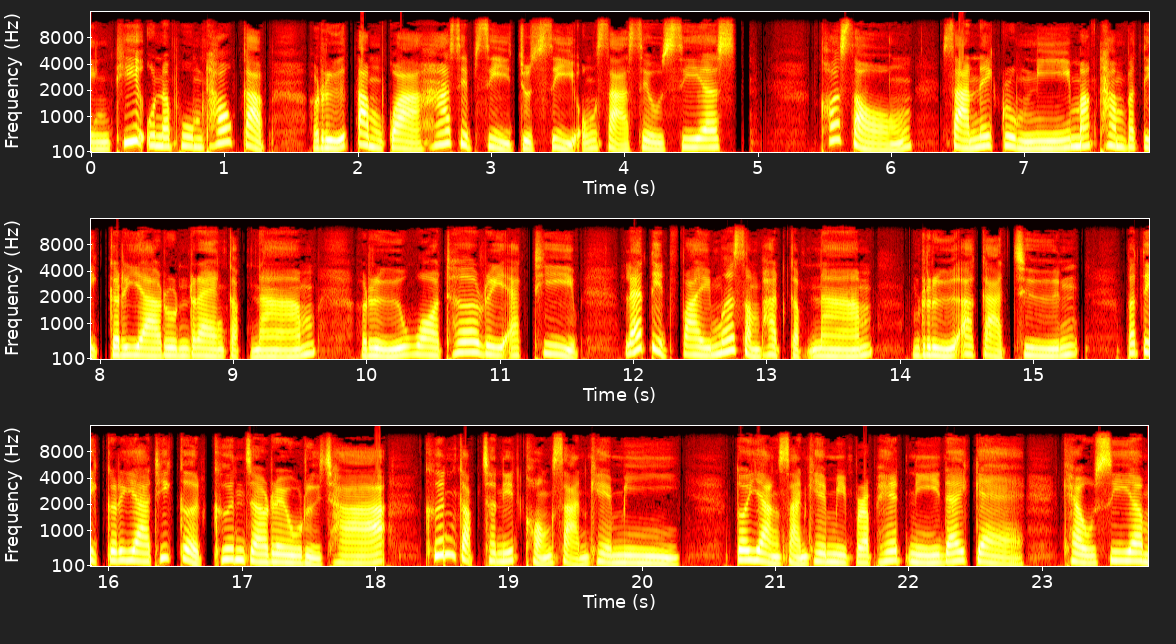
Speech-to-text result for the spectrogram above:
งที่อุณหภูมิเท่ากับ หรือต่ำกว่า 54.4 องศาเซลเซียส ข้อ 2 สารในกลุ่มนี้มักทำปฏิกิริยารุนแรงกับน้ำหรือ water reactive และติดไฟเมื่อสัมผัสกับน้ำหรืออากาศชื้น ปฏิกิริยาที่เกิดขึ้นจะเร็วหรือช้า ขึ้นกับชนิดของสารเคมี ตัวอย่างสารเคมีประเภทนี้ได้แก่ แคลเซียม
